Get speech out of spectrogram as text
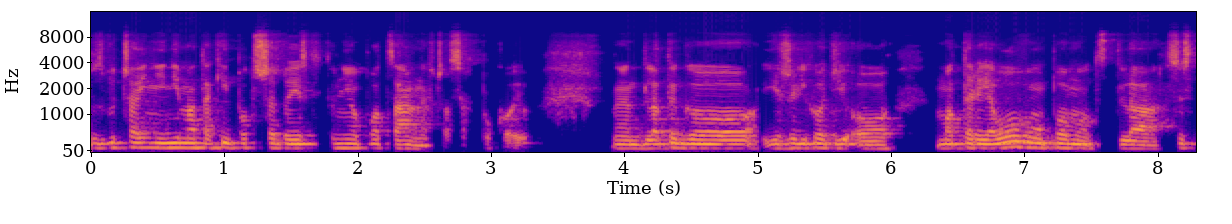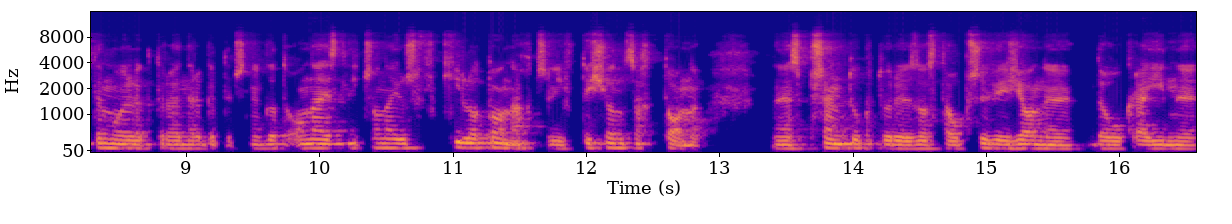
zwyczajnie nie ma takiej potrzeby, jest to nieopłacalne w czasach pokoju. E, dlatego, jeżeli chodzi o materiałową pomoc dla systemu elektroenergetycznego, to ona jest liczona już w kilotonach, czyli w tysiącach ton sprzętu, który został przywieziony do Ukrainy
